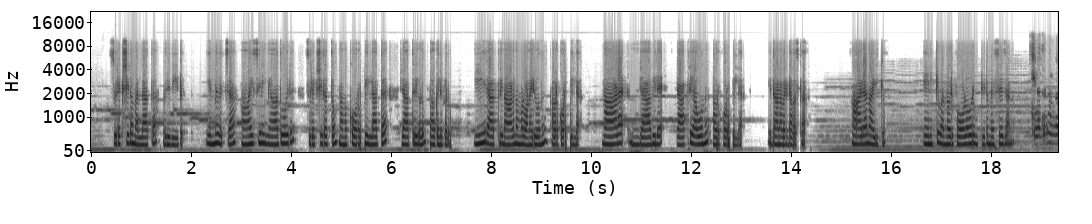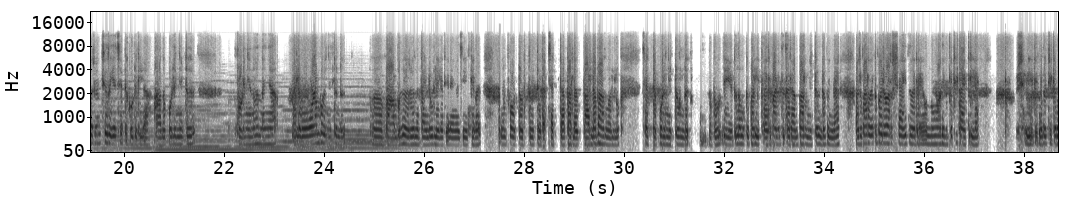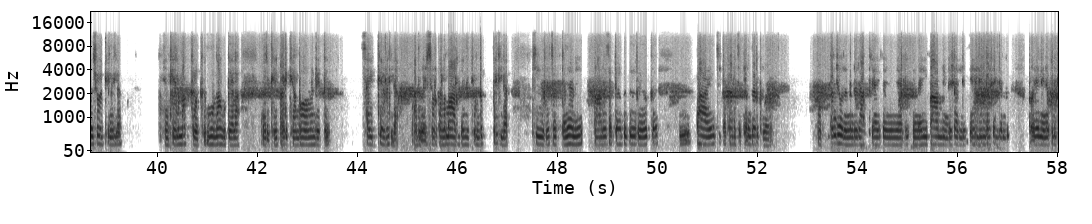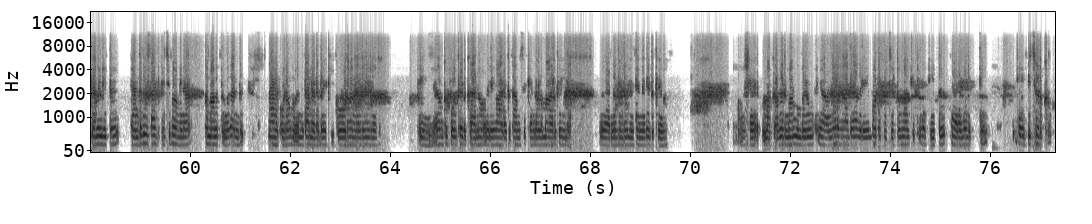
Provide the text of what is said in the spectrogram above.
സുരക്ഷിതമല്ലാത്ത ഒരു വീട്. എന്ന് വെച്ചാൽ ആയുസിന് യാതൊരു സുരക്ഷിതത്വം നമുക്ക് ഉറപ്പില്ലാത്ത രാത്രികളും പകലുകളും. ഈ രാത്രി നാളെ നമ്മൾ ഉണരുമെന്ന് അവർക്ക് ഉറപ്പില്ല. നാളെ രാവിലെ രാത്രിയാവുമെന്ന് അവർക്ക് ഉറപ്പില്ല. ഇതാണ് അവരുടെ അവസ്ഥ. ആരാന്നായിരിക്കും? എനിക്ക് വന്ന ഒരു ഫോളോവർ കുട്ടിയുടെ മെസ്സേജാണ് ആണ്. ചെറിയ ചെറ്റക്കുടില്ല ആകെ പൊളിഞ്ഞിട്ട് പൊളിഞ്ഞെന്ന് പറഞ്ഞു കഴിഞ്ഞാൽ നല്ലവോളം പൊളിഞ്ഞിട്ടുണ്ട്. പാമ്പ് കയറി വന്നിട്ട് അതിന്റെ ഉള്ളിലൊക്കെയാണ് ഞങ്ങൾ ജീവിക്കുന്നത് ഞാൻ ഫോട്ടോ എടുത്ത് വിട്ടതാ ചെറ്റ പല പല ഭാഗങ്ങളിലും ചെറ്റ പൊളിഞ്ഞിട്ടുണ്ട്. അപ്പൊ വീട് നമുക്ക് പള്ളിക്കാർ പണിത് തരാൻ പറഞ്ഞിട്ടുണ്ട്. പിന്നെ അവർ പറഞ്ഞിട്ട് ഒരു വർഷമായി ഇതുവരെ ഒന്നും അതിനെ പറ്റിയിട്ടായിട്ടില്ല. പക്ഷെ വീടിനെ പറ്റിയിട്ടൊന്നും ചോദിക്കുന്നില്ല. എനിക്ക് മക്കൾക്ക് മൂന്നാൺകുട്ടികളാ അവർക്ക് പഠിക്കാൻ പോകാൻ വേണ്ടിയിട്ട് സൈക്കിളില്ല അത് കഴിച്ചു കൊടുക്കാനുള്ള മാർഗം എനിക്കുണ്ട്. ഇല്ല. കീറിയ ചെറ്റ ഞാൻ ആകെ ചെറ്റൊക്കെ കീറിയതൊക്കെ പായ വെച്ചിട്ടൊക്കെ അടച്ചിട്ടാണ് കിടക്കുന്നത്. മൊത്തം ചോരുന്നുണ്ട് രാത്രി ആയി കഴിഞ്ഞാൽ പിന്നെ ഈ പാമ്പിന്റെ ശല്യം എല്ലിന്റെ ശല്യം. അപ്പൊ എല്ലിനെ പിടിക്കാൻ വേണ്ടിട്ട് രണ്ടു ദിവസം അടുപ്പിച്ച് പാമ്പിനെ അമ്മകത്തുനിന്ന് കണ്ട് മേലക്കൂടെ കൂടെ വന്ന് തലയുടെ ബാക്കിൽ കൂടെ വന്നത് വീണത് പിന്നെ നമുക്ക് പോയി കിടക്കാനോ അല്ലെങ്കിൽ വാടക താമസിക്കാനുള്ള മാർഗമില്ല. കാരണം ഇതിന്റെ ഉള്ളിൽ തന്നെ കിടക്കണം. പക്ഷെ മക്കൾ കിടന്നുറങ്ങുമ്പോഴും ഞാൻ ഇറങ്ങാതെ അവരെയും പൊട്ടിപ്പിച്ചിട്ട് നോക്കിയിട്ട് നോക്കിയിട്ട് നേരം എടുത്ത് കേൾപ്പിച്ചെടുക്കും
